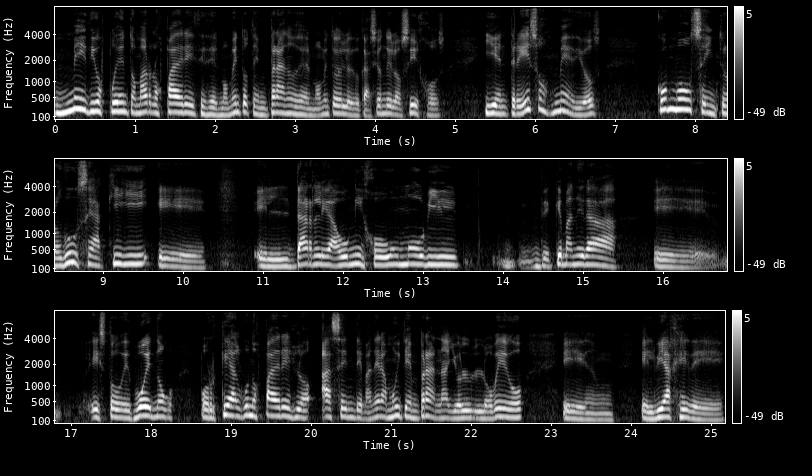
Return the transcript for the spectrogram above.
medios pueden tomar los padres desde el momento temprano, desde el momento de la educación de los hijos? Y entre esos medios, ¿cómo se introduce aquí eh, el darle a un hijo un móvil? ¿De qué manera eh, esto es bueno? ¿Por qué algunos padres lo hacen de manera muy temprana? Yo lo veo en el viaje de,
